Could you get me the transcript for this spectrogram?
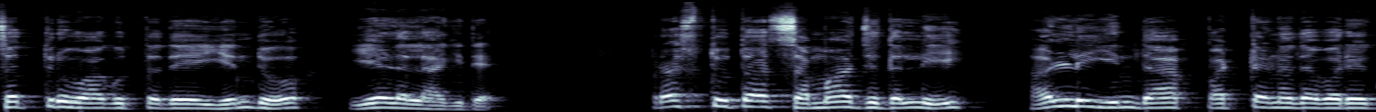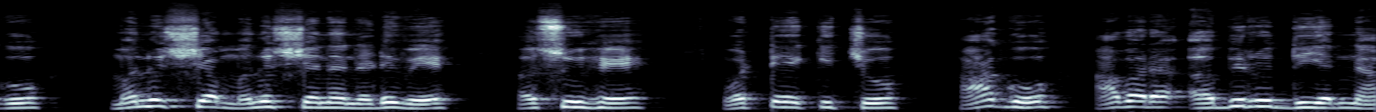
ಶತ್ರುವಾಗುತ್ತದೆ ಎಂದು ಹೇಳಲಾಗಿದೆ. ಪ್ರಸ್ತುತ ಸಮಾಜದಲ್ಲಿ ಹಳ್ಳಿಯಿಂದ ಪಟ್ಟಣದವರೆಗೂ ಮನುಷ್ಯ ಮನುಷ್ಯನ ನಡುವೆ ಅಸೂಹೆ ಹೊಟ್ಟೆ ಕಿಚ್ಚು ಹಾಗೂ ಅವರ ಅಭಿವೃದ್ಧಿಯನ್ನು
